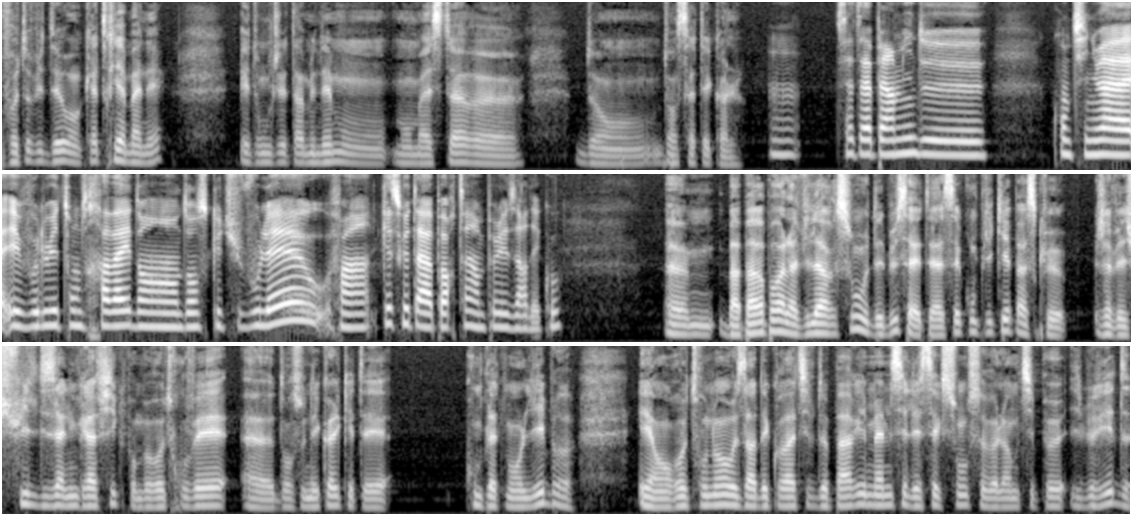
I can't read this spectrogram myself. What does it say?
photo-vidéo en quatrième année. Et donc j'ai terminé mon, mon master euh, dans, dans, cette école. Mmh. Ça t'a permis de continuer à évoluer ton travail dans, dans ce que tu voulais ou, enfin, Qu'est-ce que tu as apporté un peu les arts déco? Euh, bah, par rapport à la Villa Arson, au début, ça a été assez compliqué parce que j'avais suivi le design graphique pour me retrouver euh, dans une école qui était complètement libre. Et en retournant aux arts décoratifs de Paris, même si les sections se veulent un petit peu hybrides,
